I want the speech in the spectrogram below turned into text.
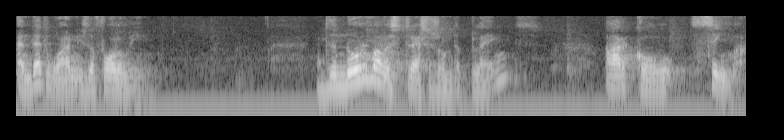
And that one is the following. The normal stresses on the planes are called sigma.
